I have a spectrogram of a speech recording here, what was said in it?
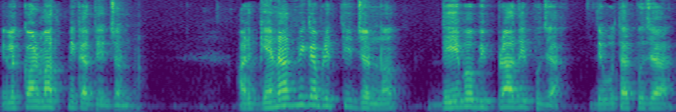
এগুলো কর্মাত্মিকাদের জন্য। আর জ্ঞানাত্মিকা বৃত্তির জন্য দেব বিপ্রাদির পূজা, দেবতার পূজা,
